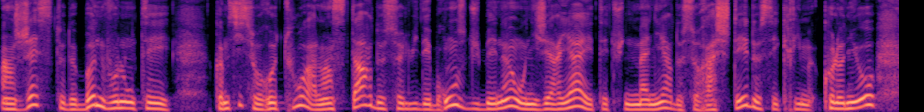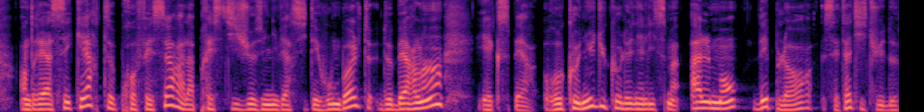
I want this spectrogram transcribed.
un geste de bonne volonté, comme si ce retour, à l'instar de celui des bronzes du Bénin au Nigeria, était une manière de se racheter de ces crimes coloniaux. Andreas Seckert, professeur à la prestigieuse université Humboldt de Berlin et expert reconnu du colonialisme allemand, déplore cette attitude.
